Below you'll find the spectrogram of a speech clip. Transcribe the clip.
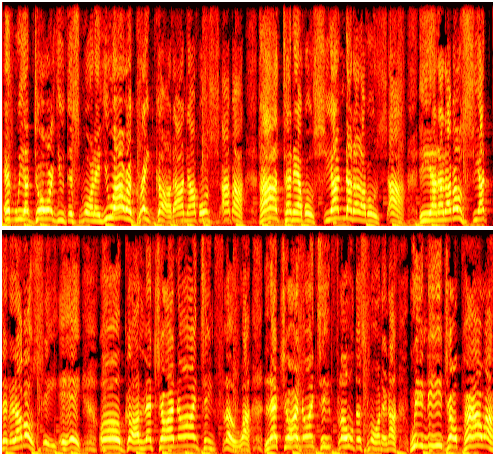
and we adore you this morning. You are a great God. Oh, God, let your anointing flow. Uh, let your anointing flow this morning. Uh, we need your power.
